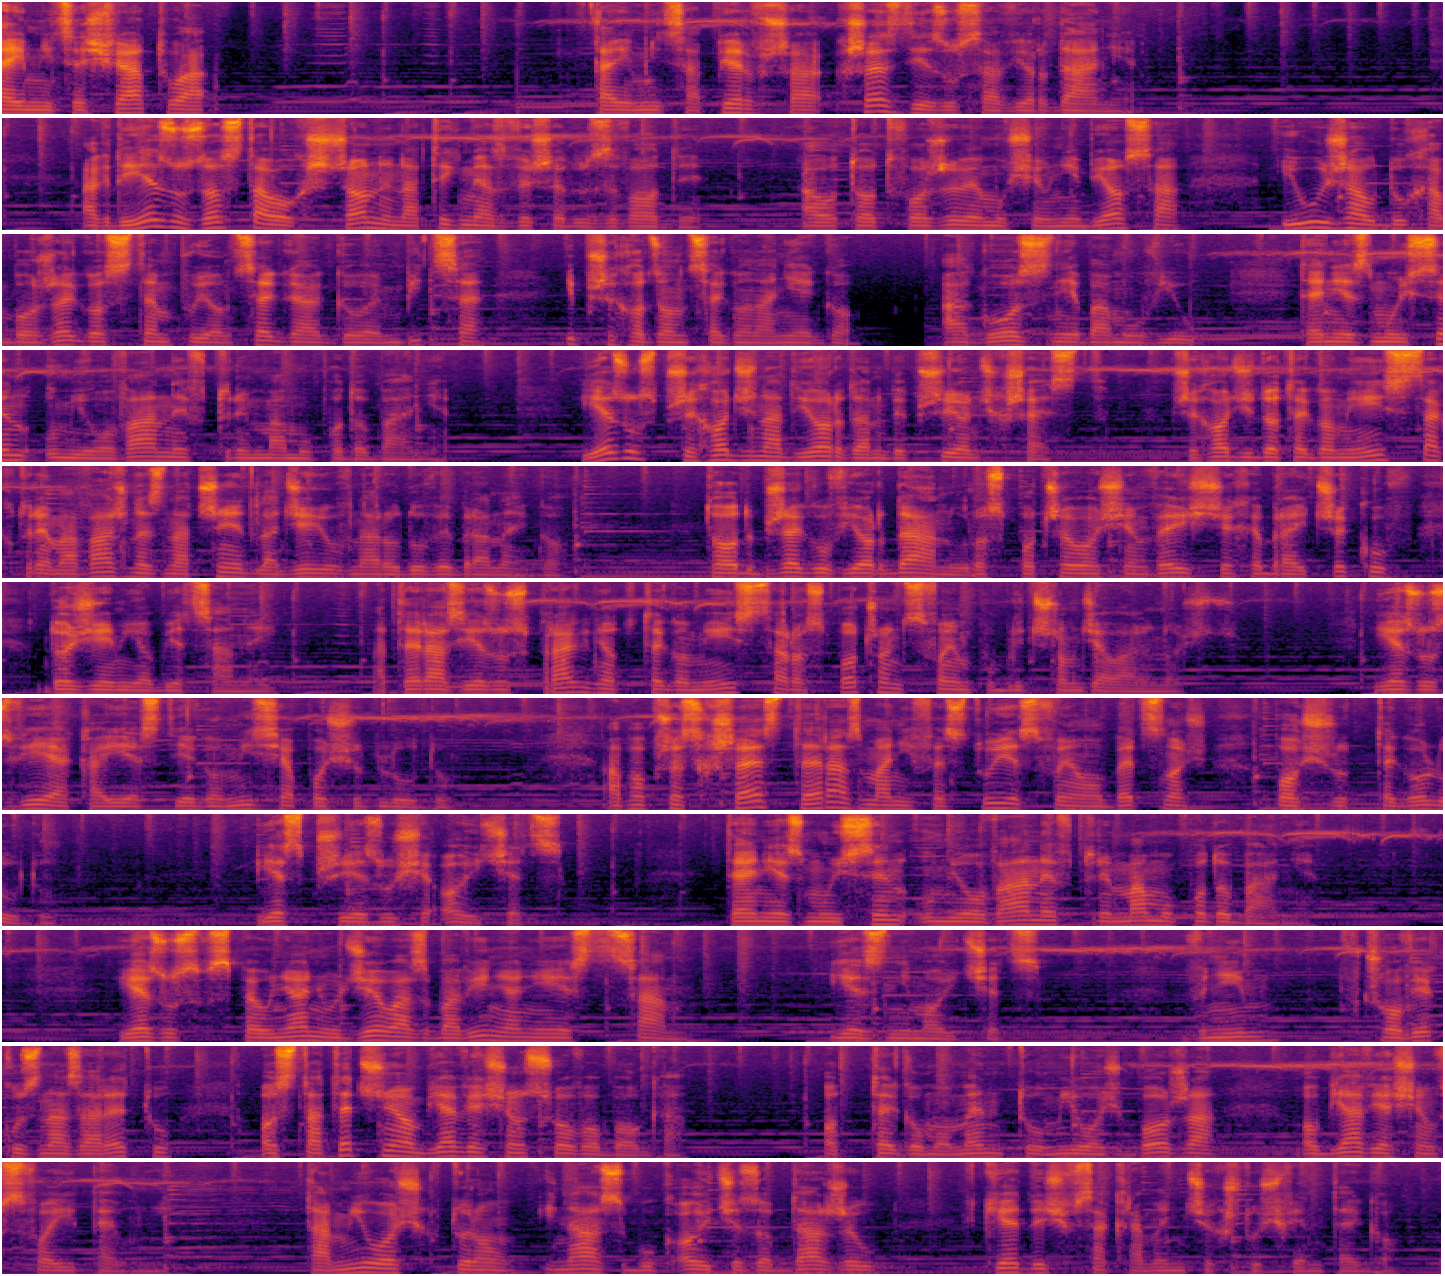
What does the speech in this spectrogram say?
Tajemnice światła. Tajemnica pierwsza. Chrzest Jezusa w Jordanie. A gdy Jezus został ochrzczony, natychmiast wyszedł z wody, a oto otworzyły mu się niebiosa i ujrzał Ducha Bożego stępującego jak gołębice i przychodzącego na niego. A głos z nieba mówił: Ten jest mój syn umiłowany, w którym mam upodobanie. Jezus przychodzi nad Jordan, by przyjąć chrzest. Przychodzi do tego miejsca, które ma ważne znaczenie dla dziejów narodu wybranego. To od brzegów Jordanu rozpoczęło się wejście Hebrajczyków do ziemi obiecanej. A teraz Jezus pragnie od tego miejsca rozpocząć swoją publiczną działalność. Jezus wie, jaka jest Jego misja pośród ludu, a poprzez chrzest teraz manifestuje swoją obecność pośród tego ludu. Jest przy Jezusie Ojciec. Ten jest mój Syn umiłowany, w którym mam upodobanie. Jezus w spełnianiu dzieła zbawienia nie jest sam, jest nim Ojciec. W nim, w człowieku z Nazaretu, ostatecznie objawia się Słowo Boga. Od tego momentu miłość Boża objawia się w swojej pełni. Ta miłość, którą i nas Bóg Ojciec obdarzył kiedyś w sakramencie Chrztu Świętego.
